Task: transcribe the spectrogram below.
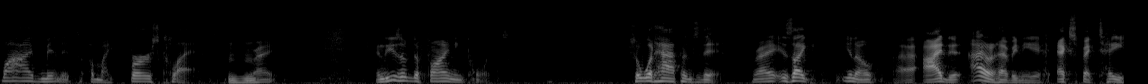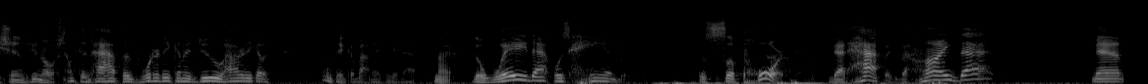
five minutes of my first class, Mhm. right? And these are defining points. So what happens then, right? It's like you know, I, I did. I don't have any expectations. You know, if something happens, what are they gonna do? How are they gonna? Don't think about any of that. Right. The way that was handled, the support that happened behind that, man,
